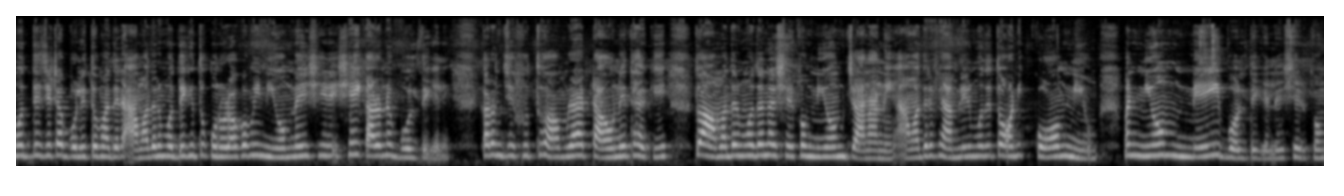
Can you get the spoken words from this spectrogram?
মধ্যে যেটা বলি তোমাদের, আমাদের মধ্যে কিন্তু কোনো রকমই নিয়ম নেই সেই কারণে বলতে গেলে। কারণ যেহেতু আমরা টাউনে থাকি, তো আমাদের মধ্যে না সেরকম নিয়ম জানা নেই। আমাদের ফ্যামিলির মধ্যে তো অনেক কম নিয়ম। মানে নিয়ম নেই বলতে গেলে সেরকম।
